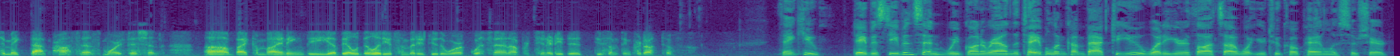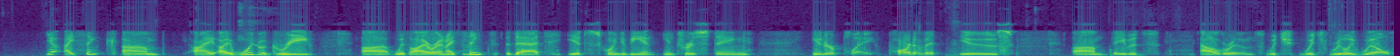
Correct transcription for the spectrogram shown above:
to make that process more efficient uh, by combining the availability of somebody to do the work with an opportunity to do something productive. Thank you. David Stevenson, we've gone around the table and come back to you. What are your thoughts on what your two co-panelists have shared? Yeah, I think um, I, I, would agree uh, with Ira, and I think that it's going to be an interesting interplay. Part of it is um, David's algorithms, which which really will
